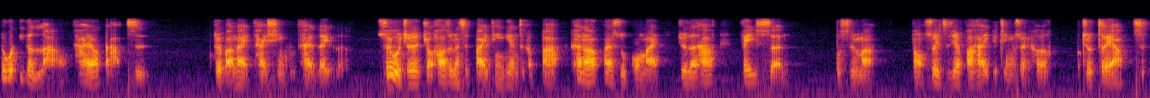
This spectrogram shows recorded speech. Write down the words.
如果一个狼他还要打字，对吧？那也太辛苦太累了。所以我觉得九号这边是白天验这个八，看到他快速过麦，觉得他飞神，不是吗？哦，所以直接发他一个金水喝，就这样子。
